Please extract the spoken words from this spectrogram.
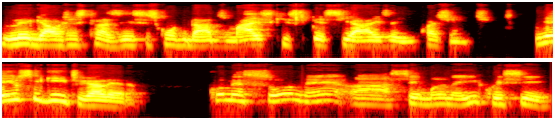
legal a gente trazer esses convidados mais que especiais aí com a gente. E aí o seguinte, galera, começou né a semana aí com esse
